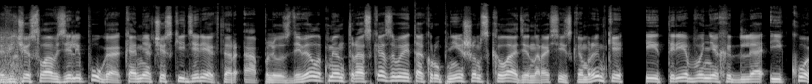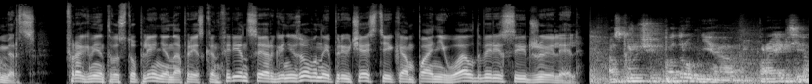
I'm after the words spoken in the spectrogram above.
Вячеслав Зелепуга, коммерческий директор А Development, рассказывает о крупнейшем складе на российском рынке и требованиях для e-commerce. Фрагмент выступления на пресс-конференции, организованной при участии компаний Wildberries и GLL. Расскажу чуть подробнее о проекте,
